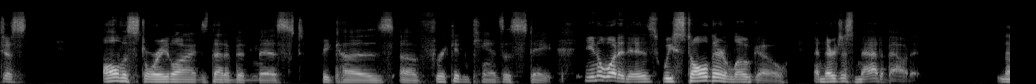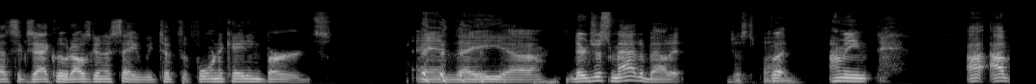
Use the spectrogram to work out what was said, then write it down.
just all the storylines that have been missed because of freaking Kansas State. You know what it is? We stole their logo and they're just mad about it. That's exactly what I was gonna say. We took the fornicating birds, and they uh they're just mad about it. Just fine. But- I mean, I, I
